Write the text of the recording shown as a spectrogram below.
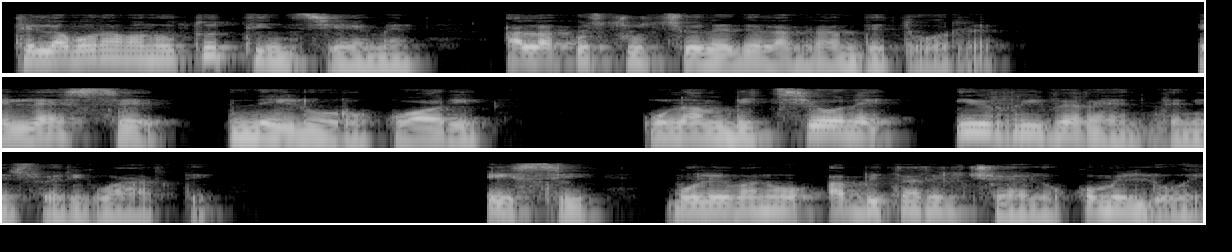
che lavoravano tutti insieme alla costruzione della grande torre e lesse nei loro cuori un'ambizione irriverente nei suoi riguardi. Essi volevano abitare il cielo come lui,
